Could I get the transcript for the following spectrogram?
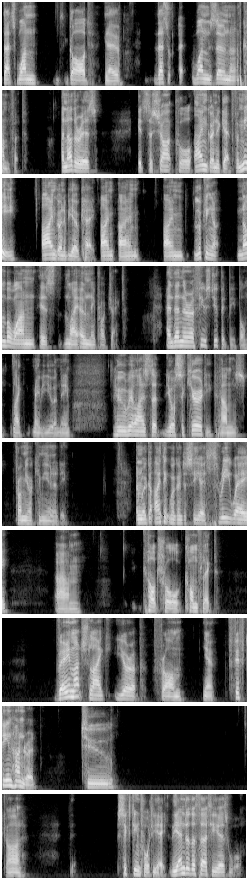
that's one God, you know, that's uh, one zone of comfort. Another is it's a shark pool I'm going to get for me. I'm going to be okay. I'm I'm I'm looking at number one is my only project. And then there are a few stupid people, like maybe you and me, who realize that your security comes from your community. And I think we're going to see a three-way um, cultural conflict, very much like Europe from you know 1500 to God 1648, the end of the Thirty Years' War.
